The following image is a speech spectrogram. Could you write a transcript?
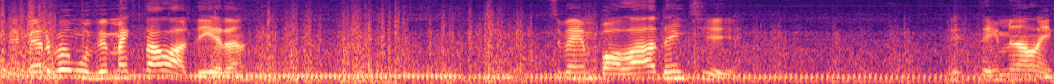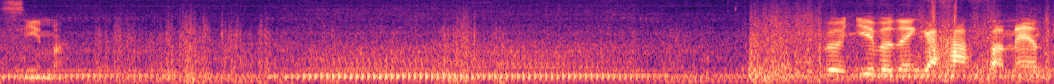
Primeiro vamos ver como é que tá a ladeira. Se tiver embolado, a gente termina lá em cima. Vamos ver o nível do engarrafamento.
